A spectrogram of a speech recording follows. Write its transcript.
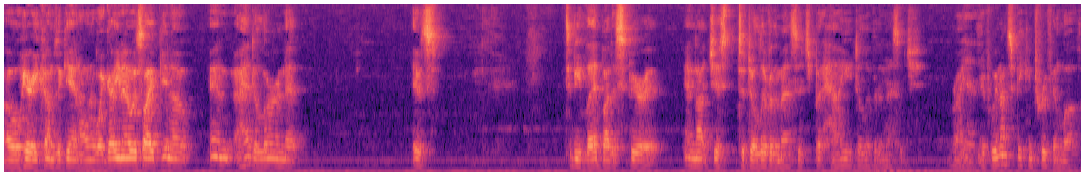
oh, here he comes again. I wonder what guy. You know, it's like, you know, and I had to learn that it's to be led by the Spirit and not just to deliver the message, but how you deliver the message. Right. Yes. If we're not speaking truth in love,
